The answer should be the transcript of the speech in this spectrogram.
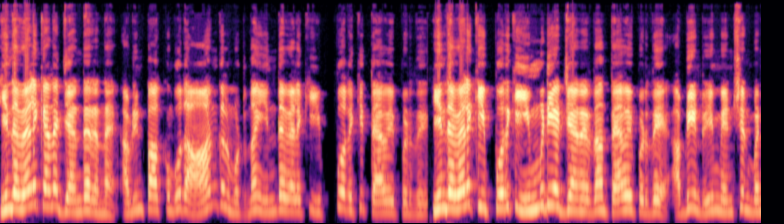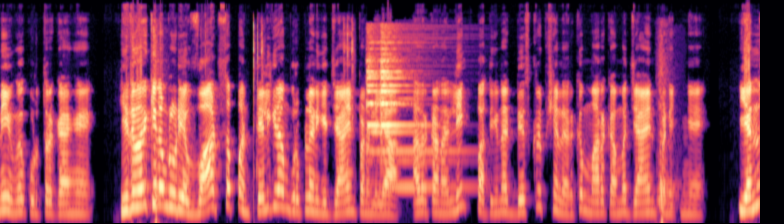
இந்த வேலைக்கான ஜெண்டர் என்ன அப்படின்னு பார்க்கும்போது ஆண்கள் மட்டும்தான் இந்த வேலைக்கு இப்போதைக்கு தேவைப்படுது. இந்த வேலைக்கு இப்போதைக்கு இம்மிடியட் ஜெனர் தான் தேவைப்படுது அப்படின்றையும் மென்ஷன் பண்ணி இவங்க கொடுத்துருக்காங்க இது வரைக்கும் நம்மளுடைய வாட்ஸ்அப் அண்ட் டெலிகிராம் குரூப்ல நீங்க ஜாயின் பண்ணலையா? அதற்கான லிங்க் பார்த்தீங்கன்னா டிஸ்கிரிப்ஷன்ல இருக்கு. மறக்காம ஜாயின் பண்ணிக்கங்க. என்ன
